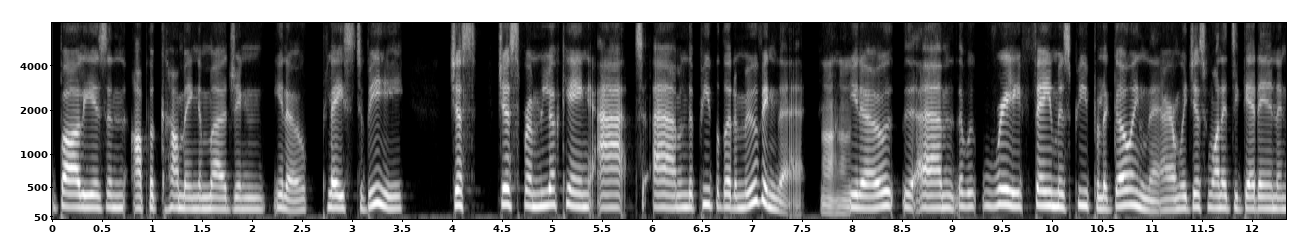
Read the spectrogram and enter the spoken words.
Bali as an up and coming, emerging, you know, place to be, just just from looking at um, the people that are moving there you know um there really famous people are going there and we just wanted to get in and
